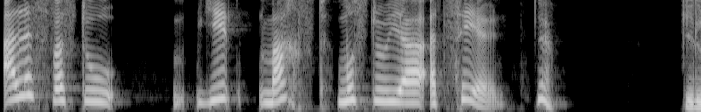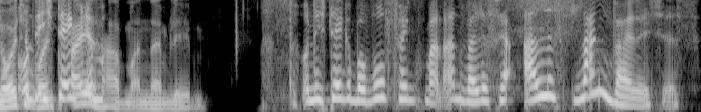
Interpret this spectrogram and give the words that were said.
alles, was du je machst, musst du ja erzählen. Die Leute Und wollen teilhaben an deinem Leben. Und ich denke, aber wo fängt man an? Weil das ja alles langweilig ist.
